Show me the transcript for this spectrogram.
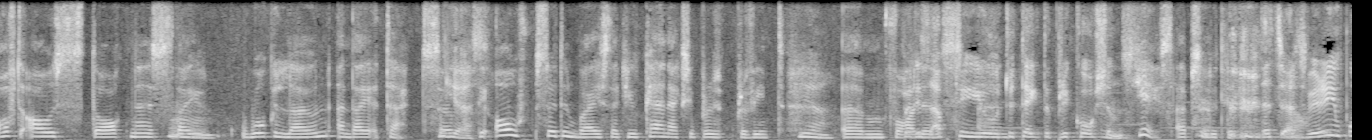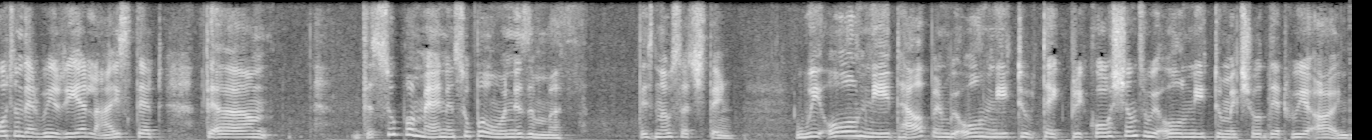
after hours, darkness. They walk alone and they attacked. So Yes. there are certain ways that you can actually pre- prevent Yeah. um, But it's up to you to take the precautions. Yes, absolutely. That's, Yeah. it's very important that we realize that the, um, the Superman and Superwoman is a myth. There's no such thing. We all need help and we all need to take precautions. We all need to make sure that we are in,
